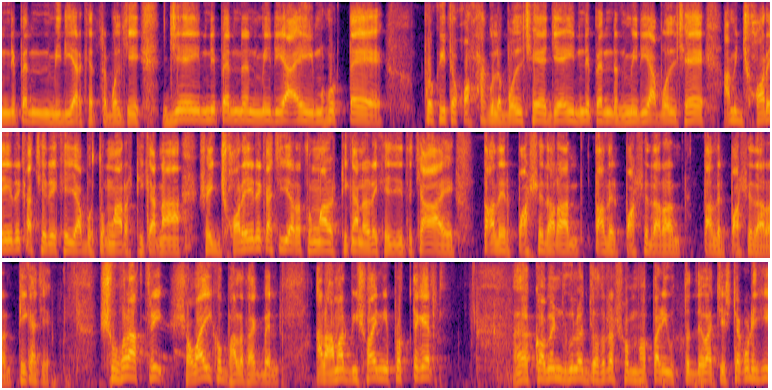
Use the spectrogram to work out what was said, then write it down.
ইন্ডিপেন্ডেন্ট মিডিয়ার ক্ষেত্রে বলছি। যে ইন্ডিপেন্ডেন্ট মিডিয়া এই মুহূর্তে প্রকৃত কথাগুলো বলছে, যে ইন্ডিপেন্ডেন্ট মিডিয়া বলছে, আমি ঝড়ের কাছে রেখে যাব তোমার ঠিকানা। সেই ঝড়ের কাছে যারা তোমার ঠিকানা রেখে যেতে চায়, তাদের পাশে দাঁড়ান, তাদের পাশে দাঁড়ান, তাদের পাশে দাঁড়ান, ঠিক আছে? শুভরাত্রি, সবাই খুব ভালো থাকবেন। আর আমার বিষয় নিয়ে প্রত্যেকের কমেন্টসগুলোর যতটা সম্ভব পারি উত্তর দেওয়ার চেষ্টা করেছি।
